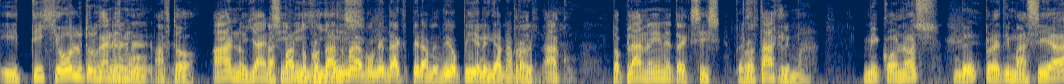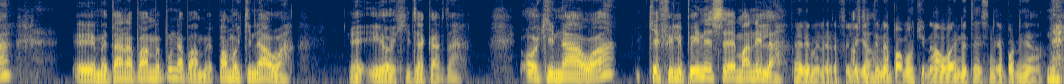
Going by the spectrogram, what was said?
η τύχη όλου του οργανισμού. Ναι, ναι, ναι. Αυτό. Αν ο Γιάννης Α είναι πάρουν το υγιής, πρωτάθλημα να πούνε εντάξει, πήραμε δύο, πήγαινε για να προ- πάρει. άκου, το πλάνο είναι το εξής. Πες. Πρωτάθλημα. Μύκονος, Ναι. προετοιμασία. Ε, μετά να πάμε, πού να πάμε; Πάμε Οκινάουα. Ε, ή όχι, Τζακάρτα. Οκινάουα και Φιλιππίνες ε, Μανίλα. Περίμενε, ρε φίλε. Αυτό. Γιατί να πάμε, ο Κινάουα είναι στην Ιαπωνία; Ναι.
